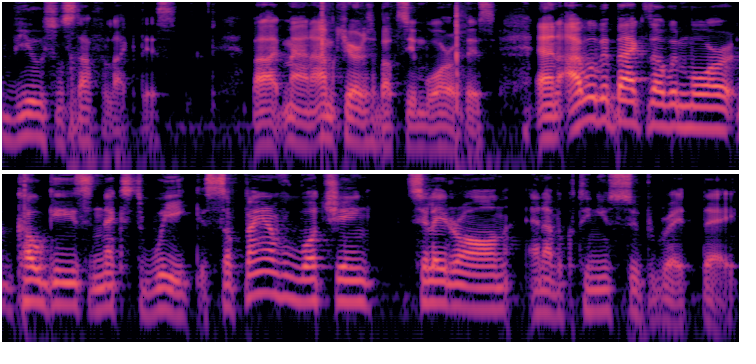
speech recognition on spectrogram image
views on stuff like this. But man, I'm curious about seeing more of this. And I will be back though with more Code Geass next week. So thank you for watching. See you later on and have a continued super great day.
